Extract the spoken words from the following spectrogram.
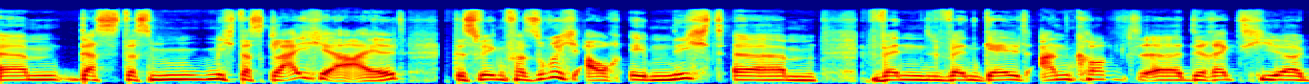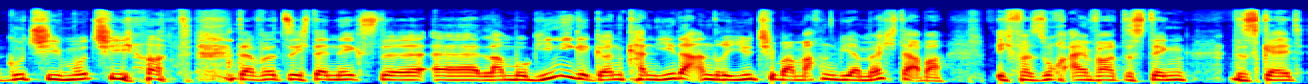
ähm, dass, dass mich das Gleiche ereilt. Deswegen versuche ich auch eben nicht, ähm, wenn, wenn Geld ankommt, äh, direkt hier Gucci Mucci und da wird sich der nächste äh, Lamborghini gegönnt. Kann jeder andere YouTuber machen, wie er möchte, aber ich versuche einfach das Ding, das Geld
